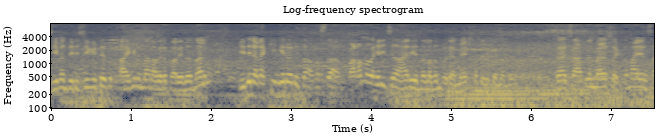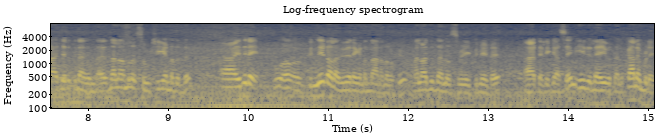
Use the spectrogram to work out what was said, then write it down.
ജീവൻ തിരിച്ചു കിട്ടിയത് ഭാഗ്യമെന്നാണ് അവർ പറയുന്നത്. എന്നാലും ഇതിനിടയ്ക്ക് ഇങ്ങനെ ഒരു അവസ്ഥ പണം വഹരിച്ചത് ആര് എന്നുള്ളതും ഒരു അന്വേഷണം എടുക്കുന്നുണ്ട് ചാറ്റൽ മഴ ശക്തമായ സാഹചര്യത്തിലാണ്. എന്നാലും നമ്മൾ സൂക്ഷിക്കേണ്ടതുണ്ട്. ഇതിലെ പിന്നീടുള്ള വിവരങ്ങൾ എന്താണ് നമുക്ക്? മലയാളത്തിൽ തന്നെ പിന്നീട് ടെലികാസ്റ്റ് ചെയ്യും. ഈ ലൈവ് തൽക്കാലം ഇവിടെ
